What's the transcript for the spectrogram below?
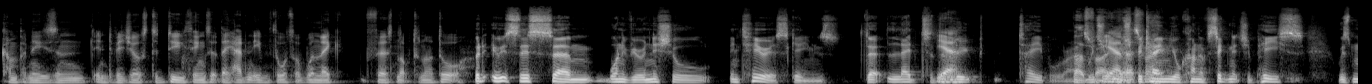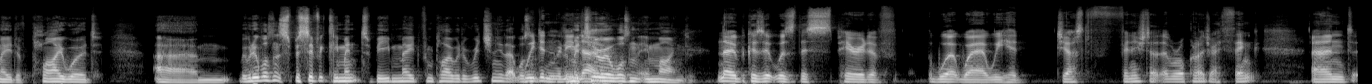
companies and individuals to do things that they hadn't even thought of when they first knocked on our door. But it was this um, one of your initial interior schemes that led to the Yeah. loop table, right? That's which, right, Yeah, which that's became right. your kind of signature piece. Was made of plywood. Um, but it wasn't specifically meant to be made from plywood originally. That wasn't. didn't really The know. material wasn't in mind. No, because it was this period of work where we had just finished at the Royal College, I think, and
